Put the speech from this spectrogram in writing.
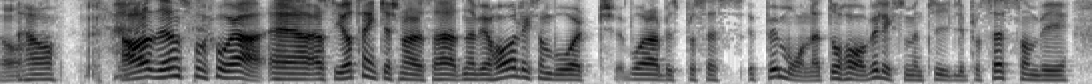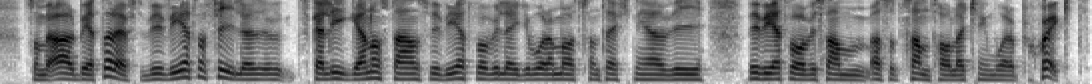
Ja. ja. Ja. det är en svår fråga. Eh, alltså jag tänker snarare så här att när vi har liksom vårt, vår arbetsprocess uppe i molnet då har vi liksom en tydlig process som vi, som vi arbetar efter. Vi vet var filer ska ligga någonstans, vi vet var vi lägger våra mötesanteckningar, vi, vi vet var vi sam, alltså samtalar kring våra projekt.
